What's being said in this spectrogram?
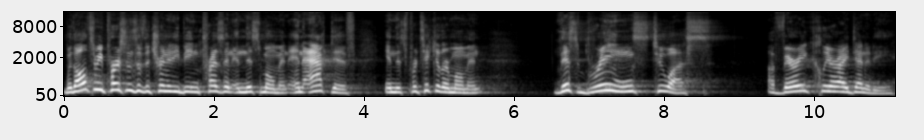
With all three persons of the Trinity being present in this moment and active in this particular moment, this brings to us a very clear identity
